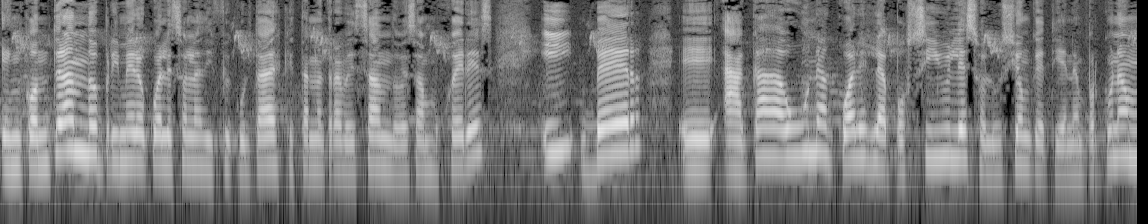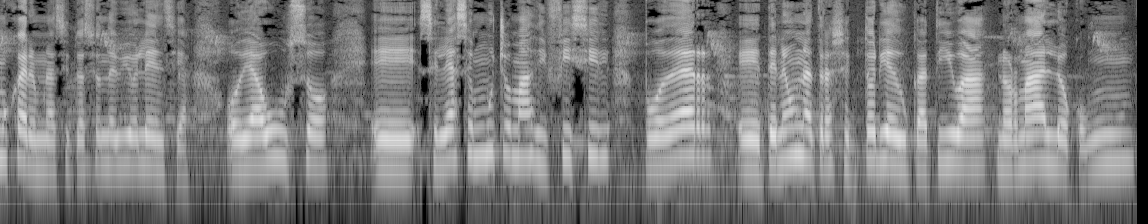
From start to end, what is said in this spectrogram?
encontrando primero cuáles son las dificultades que están atravesando esas mujeres y ver eh, a cada una cuál es la posible solución que tienen. Porque una mujer en una situación de violencia o de abuso eh, se le hace mucho más difícil poder eh, tener una trayectoria educativa normal o común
